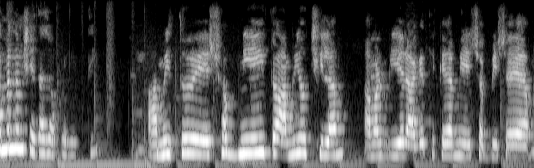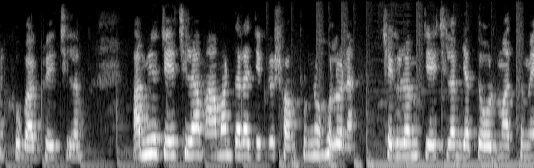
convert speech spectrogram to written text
আমার নাম শ্বেতা চক্রবর্তী। আমি তো এসব নিয়েই তো আমিও ছিলাম। আমার বিয়ের আগে থেকে আমি এসব বিষয়ে আমি খুব আগ্রহী ছিলাম। আমিও চেয়েছিলাম, আমার দ্বারা যেগুলো সম্পূর্ণ হলো না, সেগুলো আমি চেয়েছিলাম যাতে ওর মাধ্যমে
